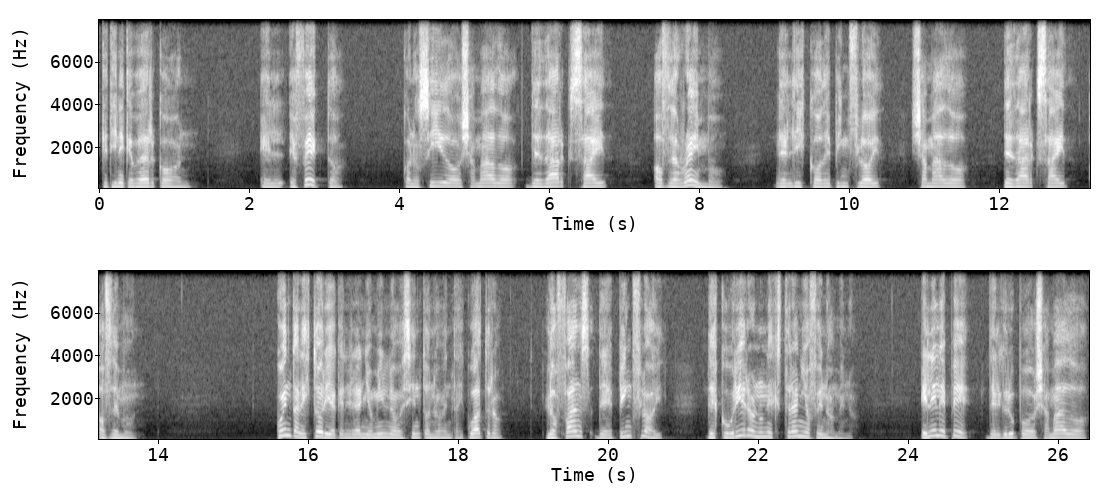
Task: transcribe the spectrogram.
que tiene que ver con el efecto conocido llamado The Dark Side of the Rainbow del disco de Pink Floyd llamado The Dark Side of the Moon. Cuenta la historia que en el año 1994 los fans de Pink Floyd descubrieron un extraño fenómeno. El LP del grupo llamado,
